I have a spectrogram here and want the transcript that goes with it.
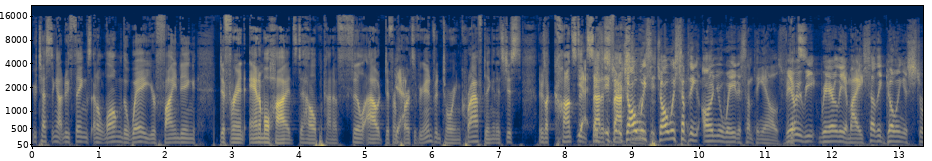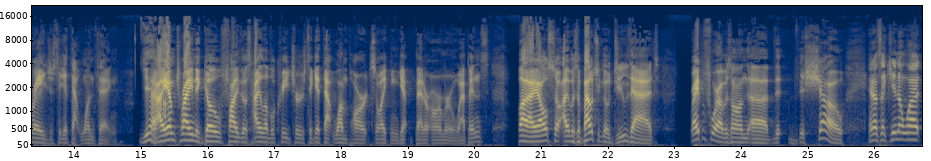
You're testing out new things, and along the way, you're finding different animal hides to help kind of fill out different Yeah. parts of your inventory and crafting. And it's just there's a constant Yeah, it's, it's, satisfaction. it's always it's always something on your way to something else. Very Yes. re- rarely am I suddenly going astray just to get that one thing. yeah. I am trying to go find those high level creatures to get that one part so I can get better armor and weapons. But I also I was about to go do that right before I was on uh, the the show, and I was like, you know what?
